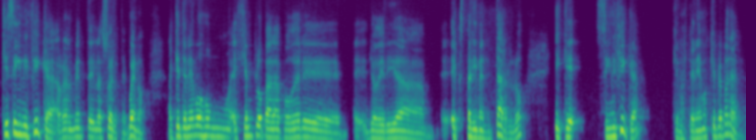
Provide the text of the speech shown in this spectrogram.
¿Qué significa realmente la suerte? Bueno, aquí tenemos un ejemplo para poder, yo diría, experimentarlo y que significa que nos tenemos que preparar.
